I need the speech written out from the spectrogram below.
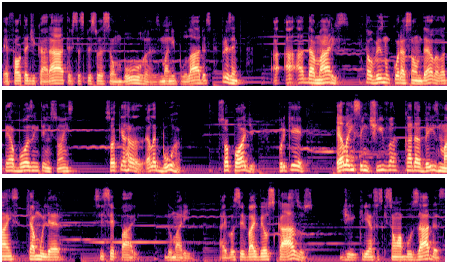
é falta de caráter, se as pessoas são burras, manipuladas. Por exemplo, a, a Damares, talvez no coração dela, ela tenha boas intenções, só que ela, ela é burra. Só pode, porque ela incentiva cada vez mais que a mulher se separe do marido. Aí você vai ver os casos de crianças que são abusadas,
